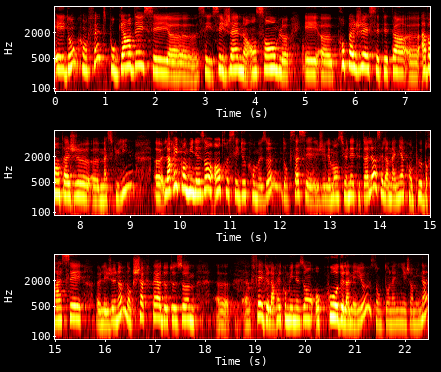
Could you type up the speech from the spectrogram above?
Et donc, en fait, pour garder ces, ces, gènes ensemble et propager cet état avantageux masculin, la récombinaison entre ces deux chromosomes, donc ça, je l'ai mentionné tout à l'heure, c'est la manière qu'on peut brasser les génomes. Donc chaque paire d'autosomes euh, fait de la récombinaison au cours de la méiose, donc dans la lignée germinale.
